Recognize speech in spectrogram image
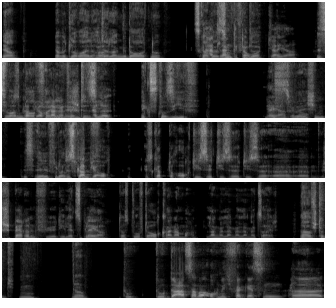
Ja, ja, mittlerweile. Hat Ne? ja lange gedauert, ne? Es gab Hat ja so lang viele. gedauert, ja, ja. Bis Es wann gab war Final Fantasy Sperre. Exklusiv? Ja, Bis ja, genau. welchem? Bis elf oder Und es gab zwölf? ja auch, es gab doch auch diese, diese, diese äh, ähm, Sperren für die Let's Player. Das durfte auch keiner machen. Lange, lange, lange Zeit. Ja, stimmt. Mhm. Ja. Du, du darfst aber auch nicht vergessen, äh,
